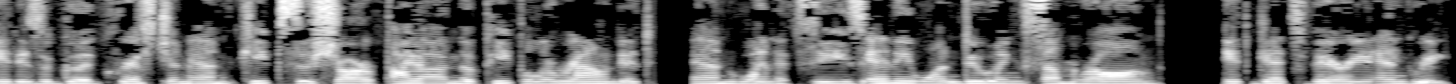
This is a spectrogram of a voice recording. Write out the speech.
It is a good Christian and keeps a sharp eye on the people around it, and when it sees anyone doing some wrong, it gets very angry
